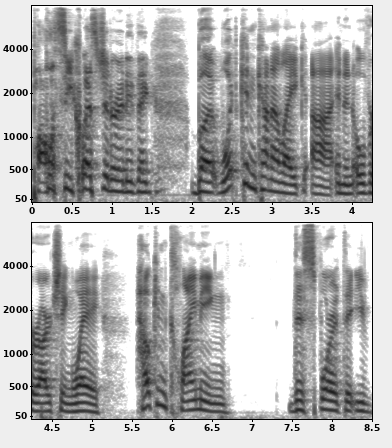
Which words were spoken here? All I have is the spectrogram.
policy question or anything, but what can kind of like uh, in an overarching way? How can climbing this sport that you've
